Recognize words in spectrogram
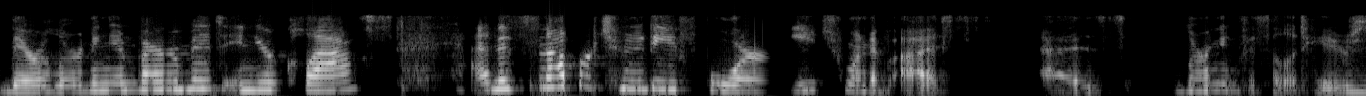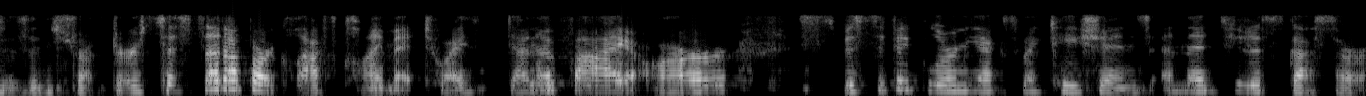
their learning environment in your class. And it's an opportunity for each one of us as learning facilitators as instructors to set up our class climate, to identify our specific learning expectations, and then to discuss our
